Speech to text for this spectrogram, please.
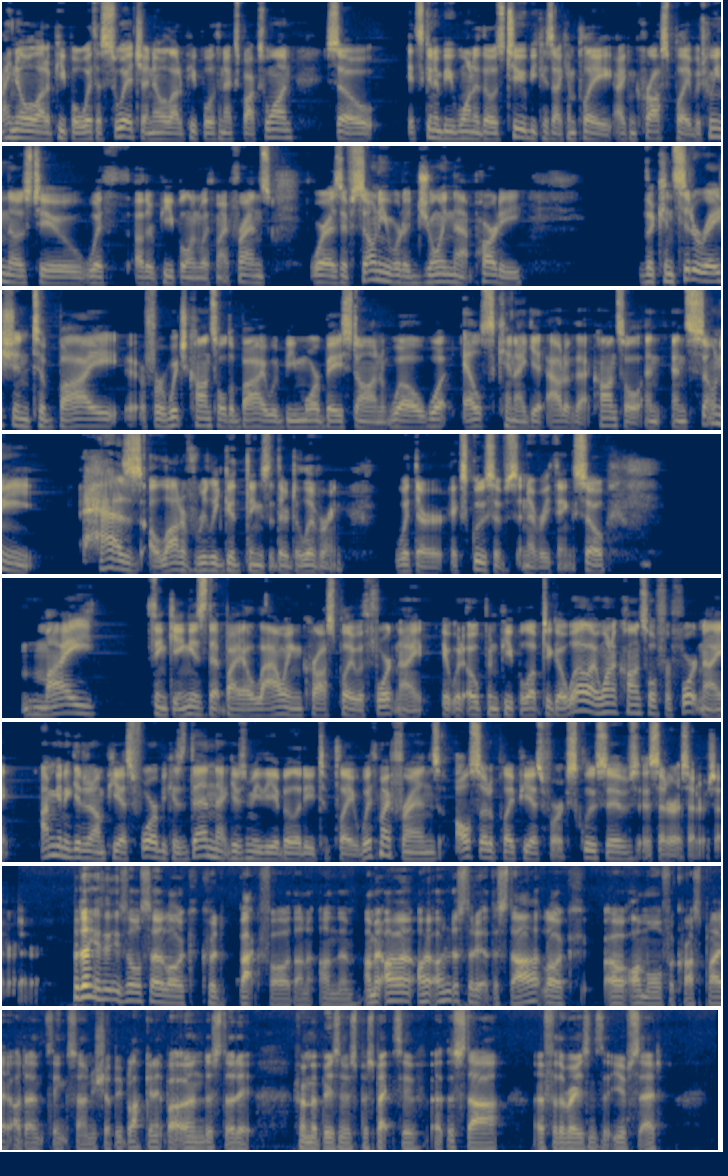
I know a lot of people with a Switch. I know a lot of people with an Xbox One. So it's going to be one of those two because I can play, I can cross play between those two with other people and with my friends. Whereas if Sony were to join that party, the consideration to buy for which console to buy would be more based on well what else can i get out of that console and and sony has a lot of really good things that they're delivering with their exclusives and everything so my thinking is that by allowing crossplay with Fortnite it would open people up to go well I want a console for Fortnite I'm going to get it on PS4 because then that gives me the ability to play with my friends, also to play PS4 exclusives, etc., etc., etc.. But don't you think it's also like could backfire on on them? I mean, I I understood it at the start. Like I'm all for crossplay. I don't think Sony should be blocking it, but I understood it from a business perspective at the start uh, for the reasons that you've said.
